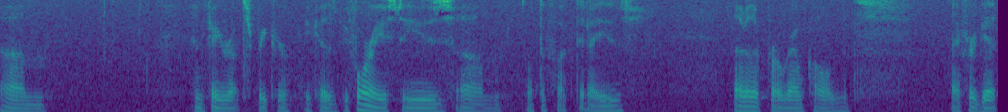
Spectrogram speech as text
Um, and figure out Spreaker because before I used to use um, what the fuck did I use? It's that other program called? It's I forget.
